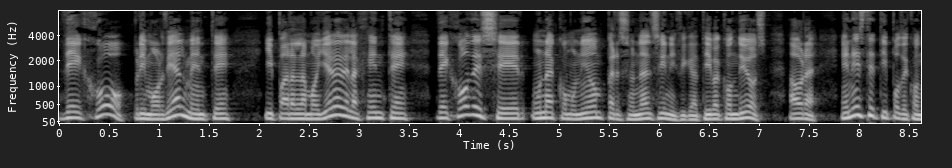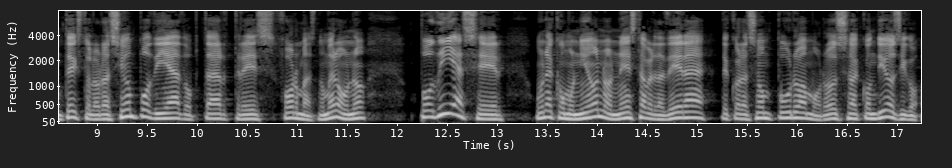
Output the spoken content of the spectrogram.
Dejó primordialmente, y para la mayoría de la gente, dejó de ser una comunión personal significativa con Dios. Ahora, en este tipo de contexto, la oración podía adoptar tres formas. Número uno, podía ser una comunión honesta, verdadera, de corazón puro, amorosa con Dios. Digo,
